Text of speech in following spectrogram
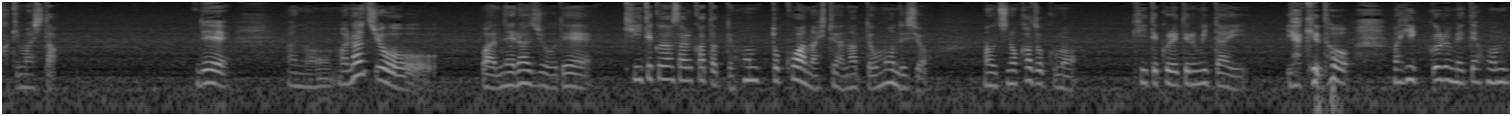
書きました。であの、まあ、ラジオはねラジオで聞いてくださる方って本当コアな人やなって思うんですよ、まあ、うちの家族も聞いてくれてるみたいやけど、まあ、ひっくるめて本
